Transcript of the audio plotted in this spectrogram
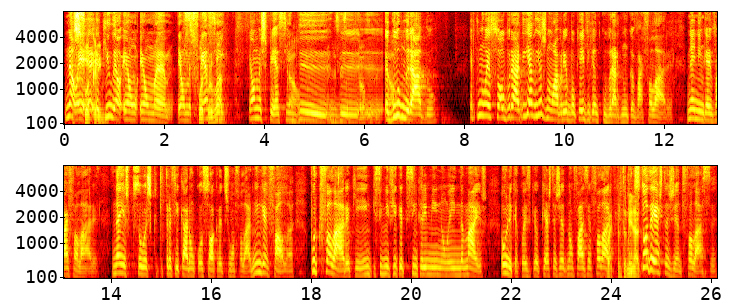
não, é, for é- crime. aquilo é, é um- é uma, é uma Se for espécie, provado. é uma espécie Calma. de, de, aglomerado. É porque não é só o Berardo. E ali eles não abrem a boca. É evidente que o Berardo nunca vai falar. Nem ninguém vai falar. Nem as pessoas que traficaram com o Sócrates vão falar. Ninguém fala. Porque falar aqui significa que se incriminam ainda mais. A única coisa que, que esta gente não faz é falar. Bem, para terminar. Porque se toda esta gente falasse,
